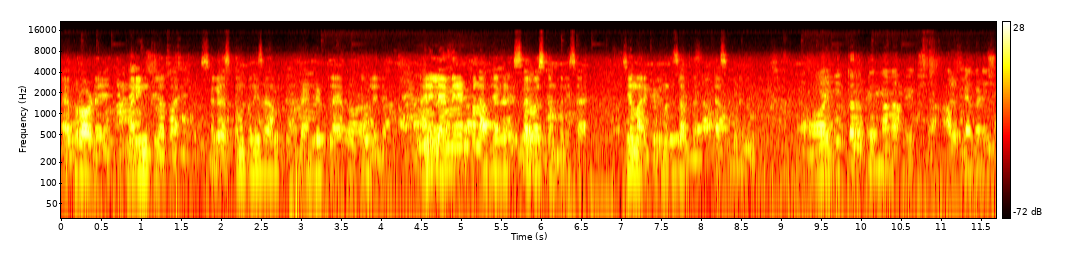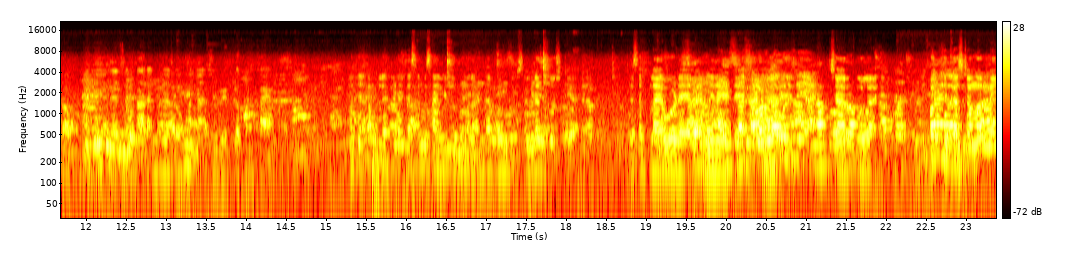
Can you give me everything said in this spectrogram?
ॲब्रॉड आहे मरीन क्लब आहे. सगळ्याच कंपनीचा आम्ही ब्रँडेड प्लाय आपण ठेवलेला आहे आणि लॅमिनेट पण आपल्याकडे सर्वच कंपनीचं आहे जे मार्केटमध्ये चालतात. त्या सगळ्या कंपनी अं, इतर दुकानापेक्षा आपल्याकडे शॉपमध्ये येण्याचं कारण वेगळं पण काय आहे? म्हणजे आपल्याकडे जसं मी सांगितलं तुम्हाला अंडर वन रूफ सगळ्याच गोष्टी आहेत. जसं प्लायवूड आहे लॅमिनेट आहे आहे चारकोल आहे. फक्त कस्टमरने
